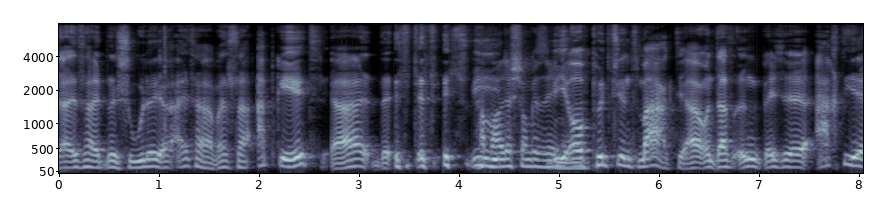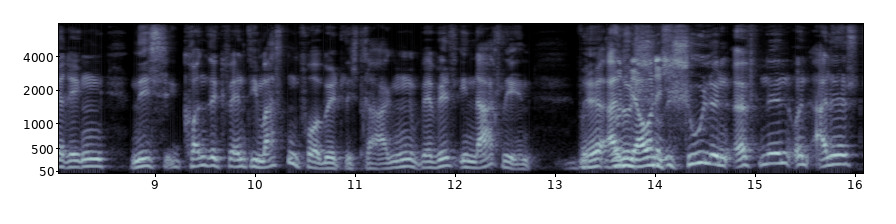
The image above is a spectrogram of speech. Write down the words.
da ist halt eine Schule, ja, Alter, was da abgeht, ja, das ist, das ist wie, Haben wir alles schon gesehen, wie ja. auf Pützchens Markt, ja, und dass irgendwelche Achtjährigen nicht konsequent die Masken vorbildlich tragen, wer will es ihnen nachsehen? Ne? Also wir auch nicht. Schulen öffnen und alles.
